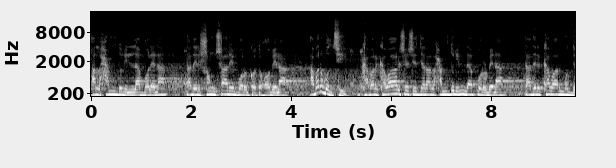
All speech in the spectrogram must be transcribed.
আলহামদুলিল্লাহ বলে না, তাদের সংসারে বরকত হবে না। আবারও বলছি, খাবার খাওয়ার শেষে যারা আলহামদুলিল্লাহ পড়বে না তাদের খাওয়ার মধ্যে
